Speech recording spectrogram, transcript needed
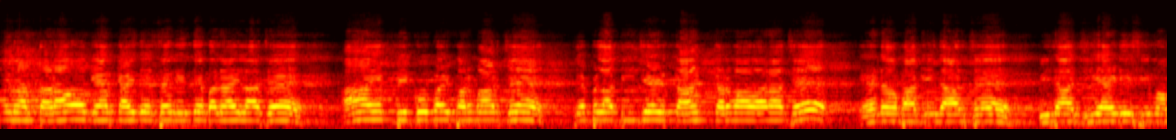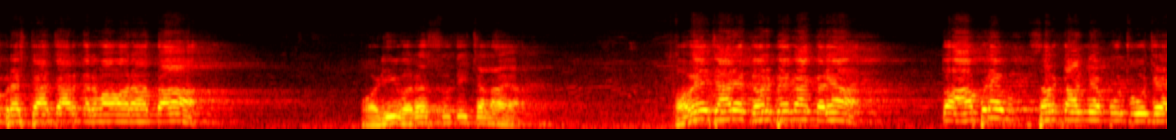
તળાવો ગેરકાયદેસર રીતે બનાવેલા છે. આ એક ભીખુભાઈ પરમાર છે. તે પેલા બીજે કાંડ કરવા વાળા છે. એના ભાગીદાર છે. બીજા જીઆઈડીસી માં ભ્રષ્ટાચાર કરવા વાળા હતા. અઢી વર્ષ સુધી ચલાયા. હવે જ્યારે ઘર ભેગા કર્યા, તો આપણે સરકારને પૂછવું છે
